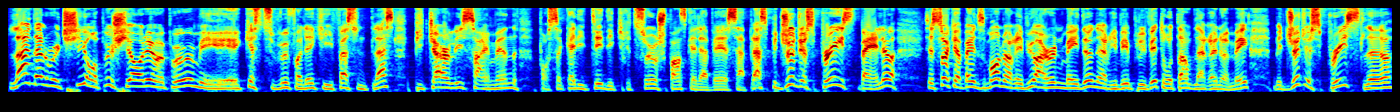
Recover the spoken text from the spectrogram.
Lionel Richie, on peut chialer un peu, mais qu'est-ce que tu veux, fallait qu'il fasse une place. Puis Carly Simon, pour sa qualité d'écriture, je pense qu'elle avait sa place. Puis Judas Priest, ben là, c'est sûr que ben du monde aurait vu Iron Maiden arriver plus vite au temple de la renommée. Mais Judas Priest, là,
